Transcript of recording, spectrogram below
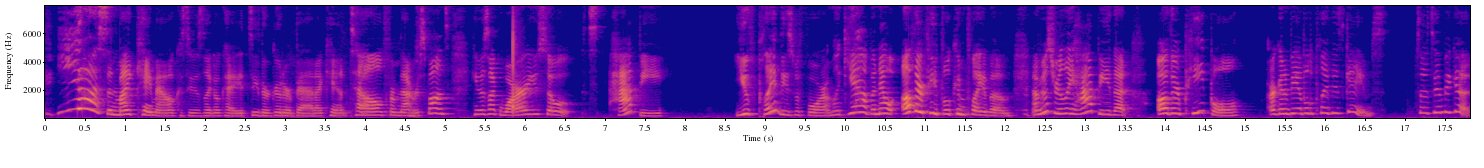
Yes!" And Mike came out cuz he was like, "Okay, it's either good or bad. I can't tell from that mm. response." He was like, "Why are you so happy?" You've played these before. I'm like, yeah, but now other people can play them. I'm just really happy that other people are going to be able to play these games. So it's going to be good.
